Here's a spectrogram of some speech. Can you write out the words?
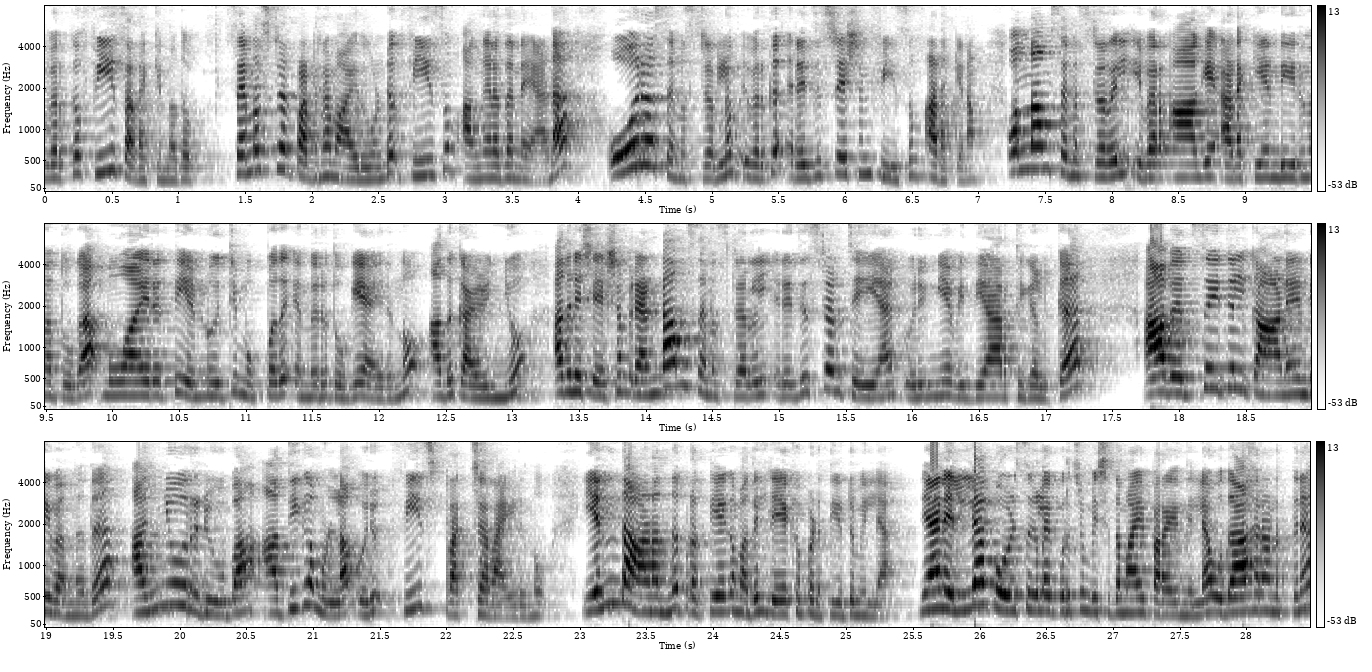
ഇവർക്ക് ഫീസ് അടയ്ക്കുന്നതും. സെമസ്റ്റർ പഠനമായതുകൊണ്ട് ഫീസും അങ്ങനെ തന്നെയാണ്. ഓരോ സെമസ്റ്ററിലും ഇവർക്ക് രജിസ്ട്രേഷൻ ഫീസും അടയ്ക്കണം. ഒന്നാം സെമസ്റ്ററിൽ ഇവർ ആകെ അടയ്ക്കേണ്ടിയിരുന്ന തുക മൂവായിരത്തി എണ്ണൂറ്റി മുപ്പത് എന്നൊരു തുകയായിരുന്നു. അത് കഴിഞ്ഞു. അതിനുശേഷം രണ്ടാം സെമസ്റ്ററിൽ രജിസ്റ്റർ ചെയ്യാൻ ഒരുങ്ങിയ വിദ്യാർത്ഥികൾക്ക് ആ വെബ്സൈറ്റിൽ കാണേണ്ടി വന്നത് അഞ്ഞൂറ് രൂപ അധികമുള്ള ഒരു ഫീസ് സ്ട്രക്ചർ ആയിരുന്നു. എന്താണെന്ന് പ്രത്യേകം അതിൽ രേഖപ്പെടുത്തിയിട്ടുമില്ല. ഞാൻ എല്ലാ കോഴ്സുകളെ കുറിച്ചും വിശദമായി പറയുന്നില്ല. ഉദാഹരണത്തിന്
